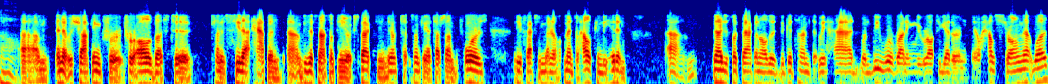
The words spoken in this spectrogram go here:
oh. um, and it was shocking for for all of us to kind of see that happen um, because it's not something you expect. And you know, t- something I touched on before is the effects of mental mental health can be hidden. Um, and I just look back on all the, the good times that we had when we were running, we were all together, and you know how strong that was.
